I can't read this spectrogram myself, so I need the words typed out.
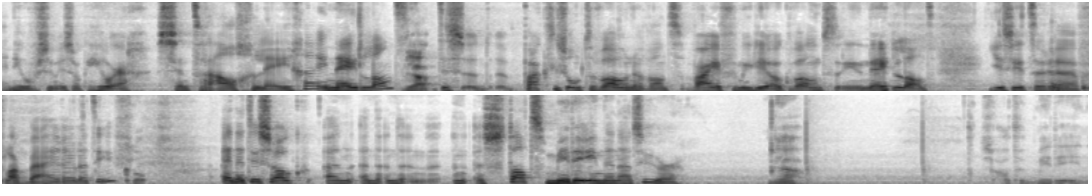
En Hilversum is ook heel erg centraal gelegen in Nederland. Ja. Het is eh, praktisch om te wonen, want waar je familie ook woont in Nederland, je zit er eh, vlakbij relatief. Klopt. En het is ook een, een, een, een, een stad midden in de natuur. Ja. Dus altijd middenin.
